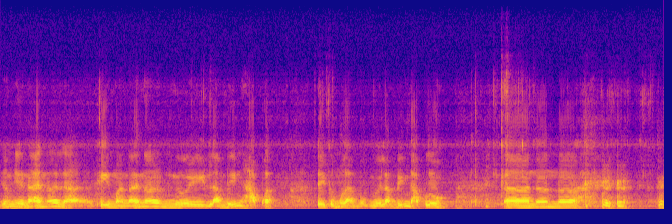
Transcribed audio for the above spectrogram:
giống như nãy nói là khi mà nãy nói người làm biến học á thì cũng là một người làm biến đọc luôn. À, nên à,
